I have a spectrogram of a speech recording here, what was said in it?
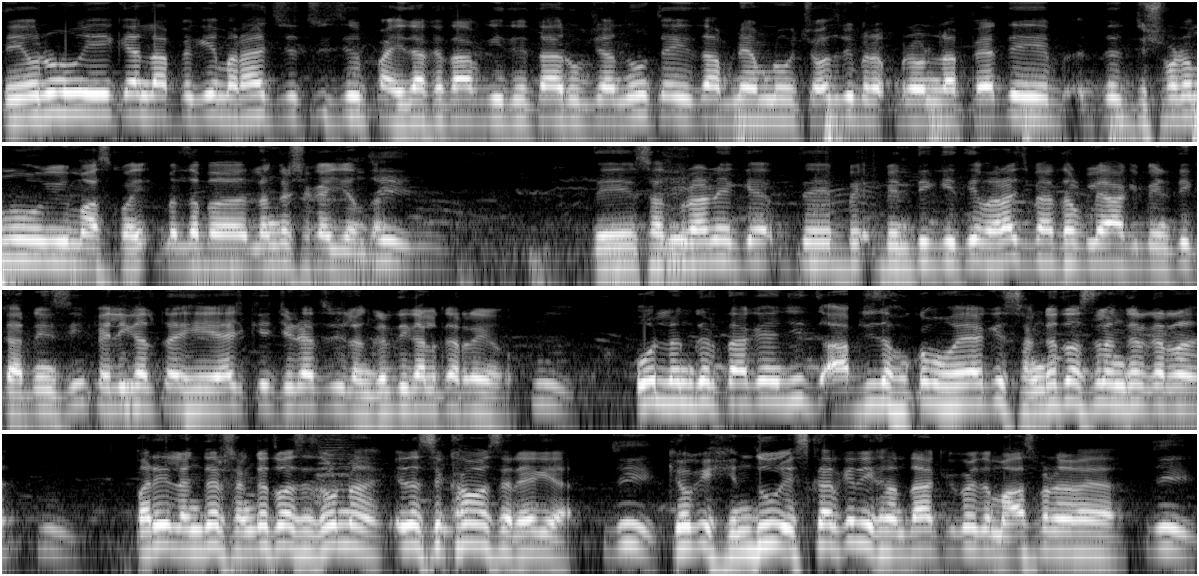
ਤੇ ਉਹਨਾਂ ਨੂੰ ਇਹ ਕਹਿਣ ਲੱਗ ਪਏ ਕਿ ਮਹਾਰਾਜ ਤੁਸੀਂ ਭਾਈ ਦਾ ਖਿਤਾਬ ਕੀ ਦਿੱਤਾ ਰੂਪਚੰਦ ਨੂੰ ਤੇ ਆਪਣੇ ਆਪ ਨੂੰ ਚੌਧਰੀ ਬਣਾ- ਬਣਾਉਣ ਲੱਗ ਪਿਆ ਤੇ ਦੁਸ਼ਮਣਾਂ ਨੂੰ ਵੀ ਮਾਸ ਖਵਾਈ ਮਤਲਬ ਲੰਗਰ ਛਕਾਈ ਜਾਂਦਾ। ਤੇ ਸਤਿਗੁਰਾਂ ਨੇ ਤੇ ਬੇ- ਬੇਨਤੀ ਕੀਤੀ ਮਹਾਰਾਜ ਮੈਂ ਤੁਹਾਡੇ ਕੋਲ ਆ ਕੇ ਬੇਨਤੀ ਕਰਨੀ ਸੀ। ਪਹਿਲੀ ਗੱਲ ਤਾਂ ਇਹ ਹੈ ਕਿ ਜਿਹੜਾ ਤੁਸੀਂ ਲੰਗਰ ਦੀ ਗੱਲ ਕਰ ਰਹੇ ਹੋ ਉਹ ਲੰਗਰ ਤਾਂ ਕਿ ਜੀ ਆਪ ਜੀ ਦਾ ਹੁਕਮ ਹੋਇਆ ਕਿ ਸੰਗਤ ਵਾਸਤੇ ਲੰਗਰ ਕਰਨਾ ਹੈ। ਪਰ ਇਹ ਲੰਗਰ ਸੰਗਤ ਵਾਸਤੇ ਥੋੜ੍ਹਾ ਹੈ ਇਹ ਤਾਂ ਸਿੱਖਾਂ ਵਾਸਤੇ ਰਹਿ ਗਿਆ। ਜੀ। ਕਿਉਂਕਿ ਹਿੰਦੂ ਇਸ ਕਰਕੇ ਨਹੀਂ ਖਾਂਦਾ ਕਿ ਕੋਈ ਮਾਸ ਬਣਿਆ ਹੋਇਆ ਹੈ। ਜੀ।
